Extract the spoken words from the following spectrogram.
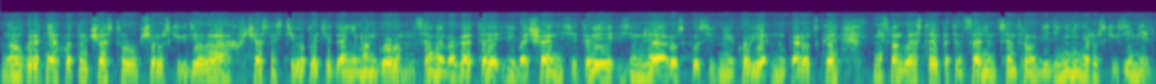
Новгород неохотно участвовал в общерусских делах, в частности, в выплате дани монголам. Самая богатая и большая на территории земля русского средневековья, Новгородская, не смогла стать потенциальным центром объединения русских земель.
